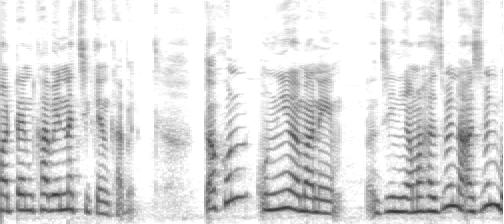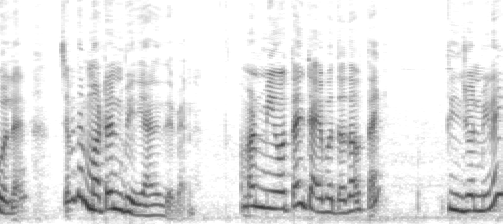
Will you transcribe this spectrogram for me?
মাটন খাবেন না চিকেন খাবেন? তখন উনি মানে যিনি আমার হাজব্যান্ড হাজব্যান্ড বললেন যে আমাদের মাটন বিরিয়ানি দেবেন। আমার মেয়েও তাই ড্রাইভার দাদাও তাই, তিনজন মিলেই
